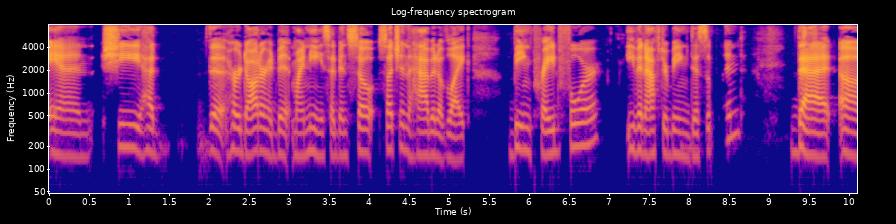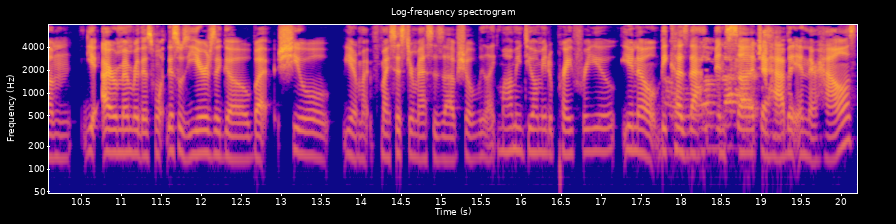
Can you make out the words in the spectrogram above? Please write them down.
and she had the her daughter had been my niece had been so such in the habit of like being prayed for even after being mm-hmm. disciplined that um yeah, I remember this one this was years ago but she'll you know my my sister messes up she'll be like mommy do you want me to pray for you you know because that had been that. such a habit in their house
